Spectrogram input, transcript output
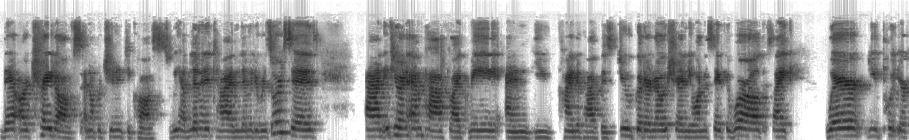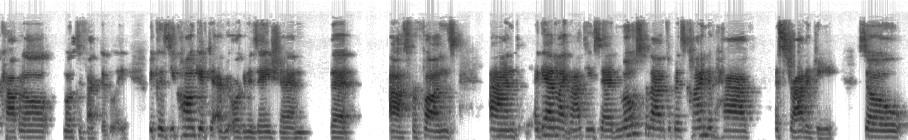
there are trade-offs and opportunity costs. We have limited time, limited resources, and if you're an empath like me and you kind of have this do gooder notion, you want to save the world, it's like where you put your capital most effectively because you can't give to every organization that asks for funds. And again, like Matthew said, most philanthropists kind of have a strategy. So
